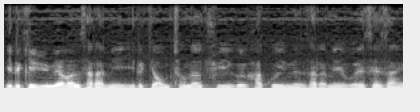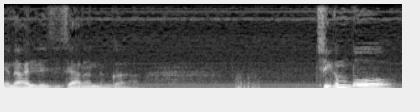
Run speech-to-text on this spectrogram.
이렇게 유명한 사람이 이렇게 엄청난 수익을 갖고 있는 사람이 왜 세상에는 알려지지 않았는가? 어, 지금 뭐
